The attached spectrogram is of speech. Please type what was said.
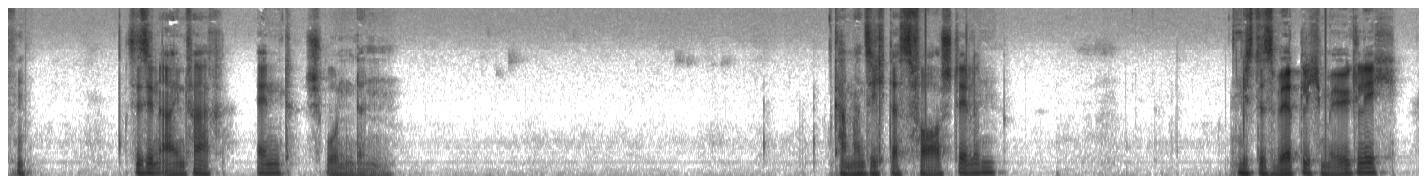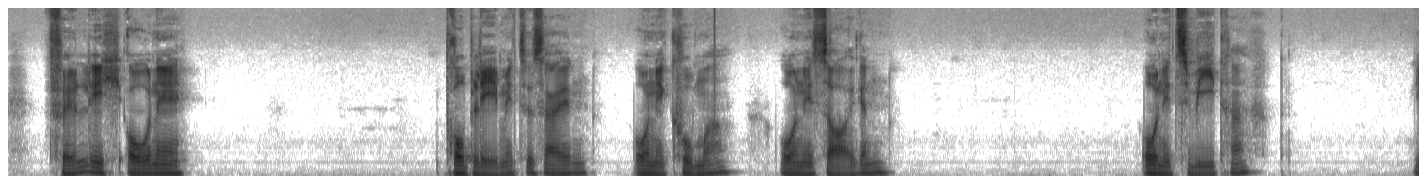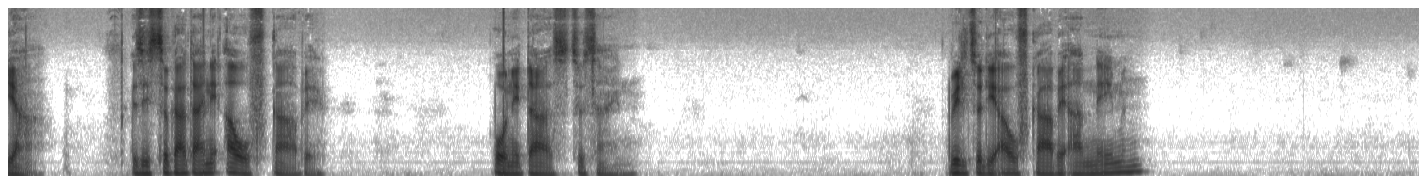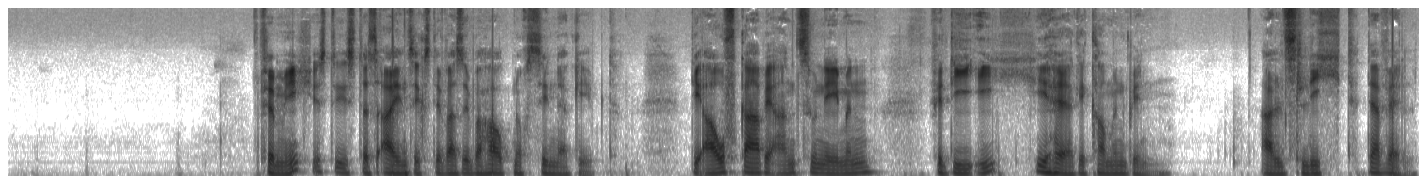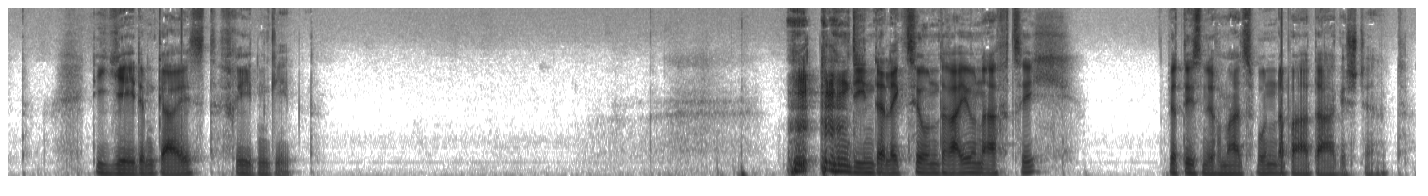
Sie sind einfach entschwunden. Kann man sich das vorstellen? Ist es wirklich möglich, völlig ohne Probleme zu sein, ohne Kummer, ohne Sorgen, ohne Zwietracht? Ja. Es ist sogar deine Aufgabe, ohne das zu sein. Willst du die Aufgabe annehmen? Für mich ist dies das Einzigste, was überhaupt noch Sinn ergibt. Die Aufgabe anzunehmen, für die ich hierher gekommen bin, als Licht der Welt, die jedem Geist Frieden gibt. Die in der Lektion 83 wird dies nochmals wunderbar dargestellt.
